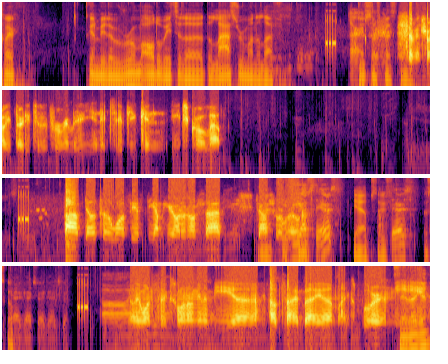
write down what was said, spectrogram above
Clear. It's gonna be the room all the way to the the last room on the left. All Two right. suspects 7. Charlie 30 to the perimeter units. If you can each call out. Bob Delta 150, I'm here on the north side, East Alright. Joshua Is he Road. upstairs? Yeah, upstairs. Upstairs? Let's go. Yeah, I got you, I got you. Uh, I Charlie have to bring 161, my I'm gonna be uh, outside by uh, my Explorer and Say that again.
